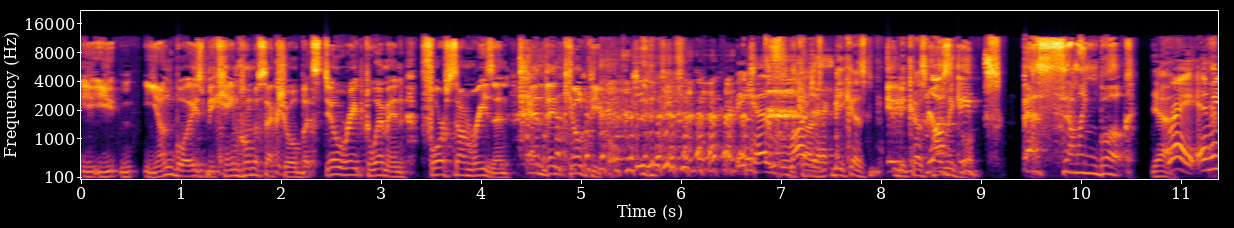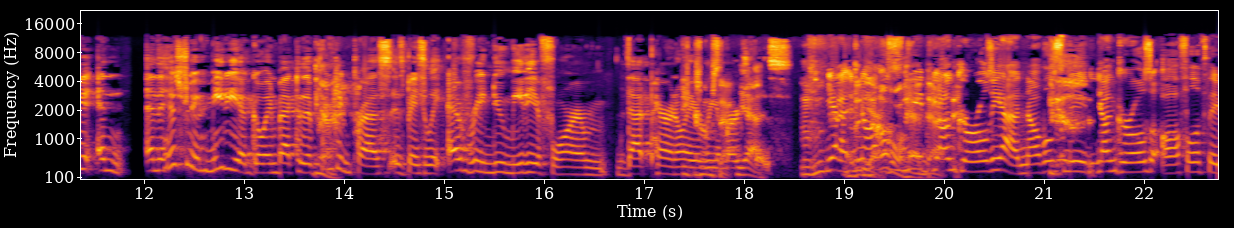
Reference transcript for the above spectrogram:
you, you, young boys became homosexual, but still raped women for some reason and then killed people. because logic Because, because, It because comic a books. Best selling book. Yeah. Right. I mean, and and the history of media going back to the Yeah. printing press is basically every new media form that paranoia Becomes that, reemerges. Mhm. Yeah, The novel novels made young girls. Yeah, novels made young girls awful if they,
